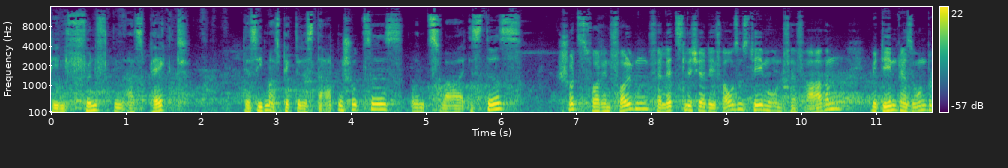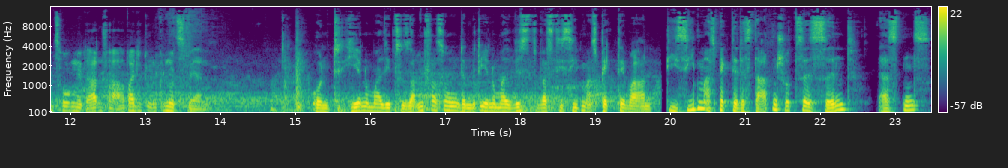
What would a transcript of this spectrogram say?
den fünften Aspekt der sieben Aspekte des Datenschutzes. Und zwar ist es Schutz vor den Folgen verletzlicher DV-Systeme und Verfahren, mit denen personenbezogene Daten verarbeitet und genutzt werden. Und hier nochmal die Zusammenfassung, damit ihr nochmal wisst, was die sieben Aspekte waren. Die sieben Aspekte des Datenschutzes sind erstens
